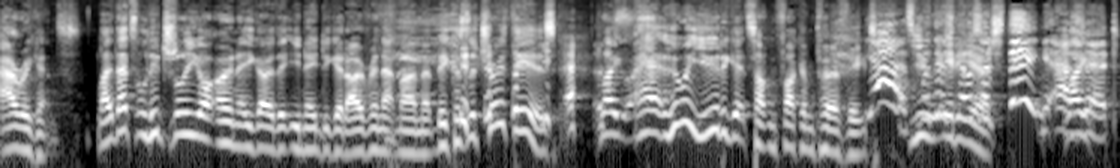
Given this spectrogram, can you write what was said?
arrogance. Like that's literally your own ego that you need to get over in that moment. Because the truth is, like, how, who are you to get something fucking perfect? Yes, you when there's no such thing as like, it.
